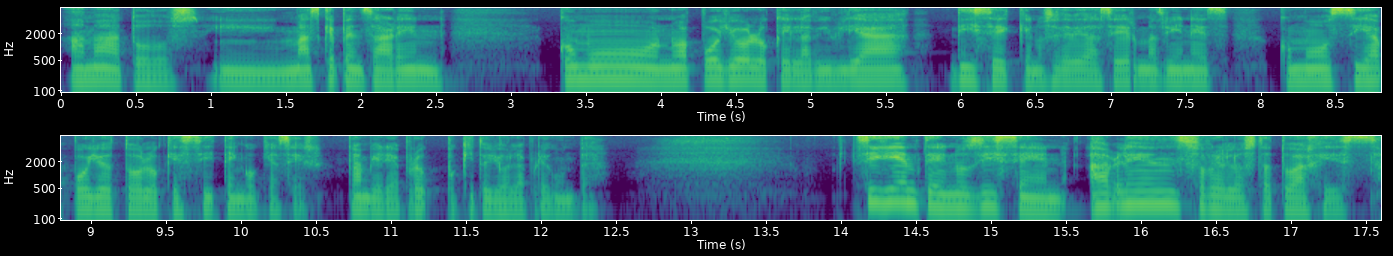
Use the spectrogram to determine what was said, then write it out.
Ama a todos y más que pensar en cómo no apoyo lo que la Biblia dice que no se debe de hacer, más bien es cómo sí apoyo todo lo que sí tengo que hacer. Cambiaría poquito yo la pregunta. Siguiente, nos dicen, hablen sobre los tatuajes.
